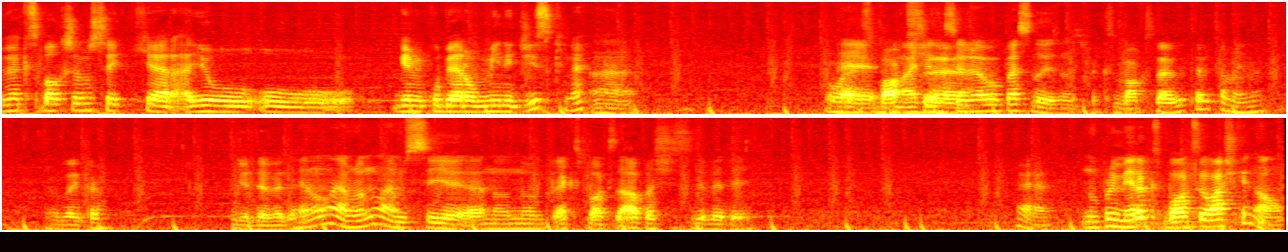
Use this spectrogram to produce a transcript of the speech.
E o Xbox eu não sei o que era. Aí o, o GameCube era um mini disc, né? Ah, O é, Xbox, imagino é, que seja o PS2 mesmo. o Xbox deve ter também, né? O leitor de DVD. Eu não lembro, eu não lembro se é, no, no Xbox dava pra assistir DVD. É, No primeiro Xbox eu acho que não,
